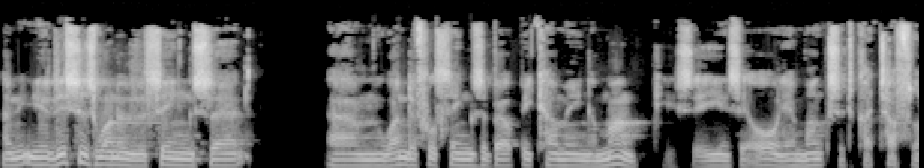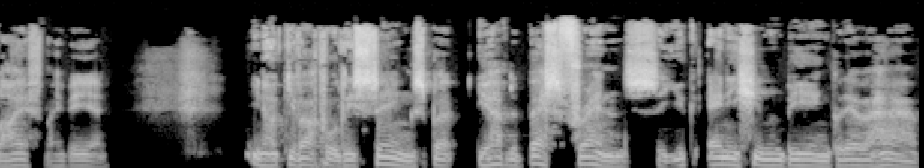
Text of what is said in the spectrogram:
and you know, this is one of the things that um, wonderful things about becoming a monk. You see, you say, "Oh, yeah, monks it's quite tough life, maybe," and you know, give up all these things. But you have the best friends that you any human being could ever have.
